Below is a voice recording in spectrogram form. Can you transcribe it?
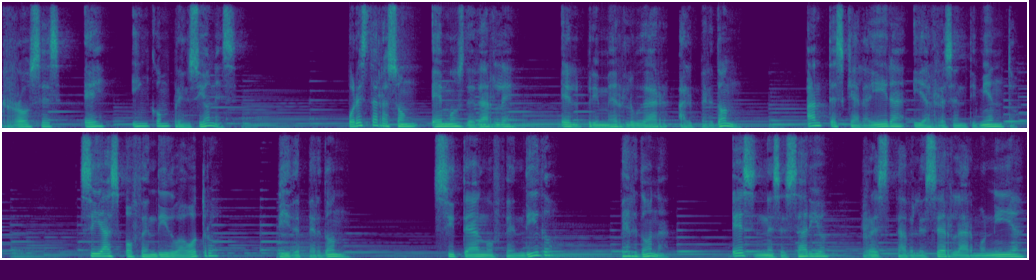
roces e incomprensiones. Por esta razón hemos de darle el primer lugar al perdón, antes que a la ira y al resentimiento si has ofendido a otro, pide perdón. Si te han ofendido, perdona. Es necesario restablecer la armonía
